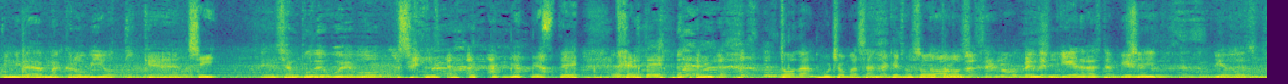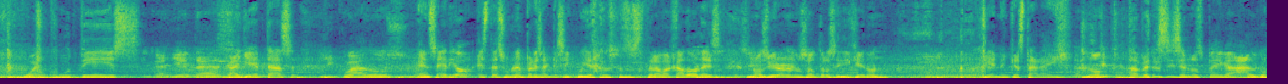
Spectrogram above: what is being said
comida macrobiótica, Sí. Eh, shampoo de huevo. Sí. este, gente toda mucho más sana que nosotros. más sano. Venden piedras también. Sí. con piedras, Buen cutis, galletas, galletas. licuados. En serio, esta es una empresa que sí cuida a sus trabajadores. Nos vieron a nosotros y dijeron, tienen que estar ahí, ¿no? A ver si se nos pega algo.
